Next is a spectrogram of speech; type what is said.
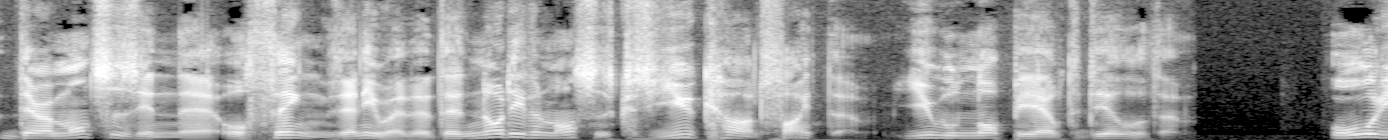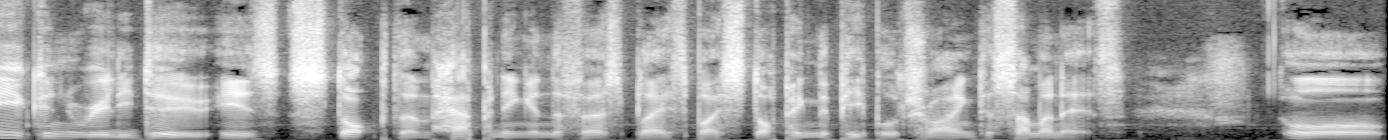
there are monsters in there, or things anyway, that they're not even monsters because you can't fight them. You will not be able to deal with them all you can really do is stop them happening in the first place by stopping the people trying to summon it or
